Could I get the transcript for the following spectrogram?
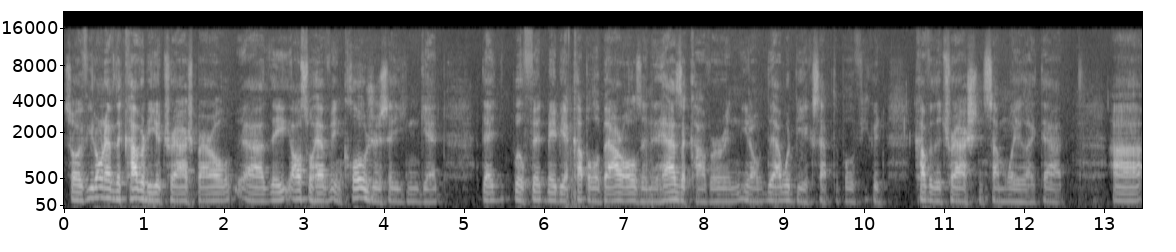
So if you don't have the cover to your trash barrel, uh, they also have enclosures that you can get that will fit maybe a couple of barrels and it has a cover and, you know, that would be acceptable if you could cover the trash in some way like that. Uh,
